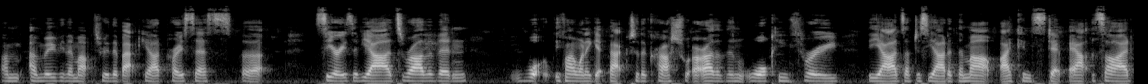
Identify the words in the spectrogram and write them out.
I'm, I'm moving them up through the backyard process, uh, series of yards rather than what, if I want to get back to the crush, rather than walking through the yards, I've just yarded them up, I can step outside.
